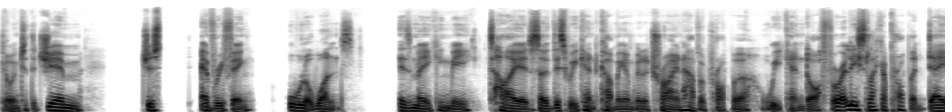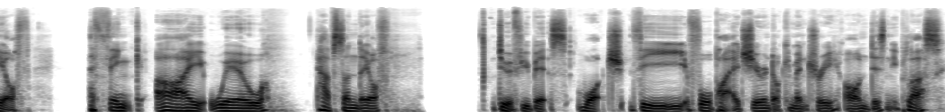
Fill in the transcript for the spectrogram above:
going to the gym. Just everything all at once is making me tired. So this weekend coming I'm going to try and have a proper weekend off or at least like a proper day off I think I will have Sunday off, do a few bits, watch the four part Ed Sheeran documentary on Disney Plus.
